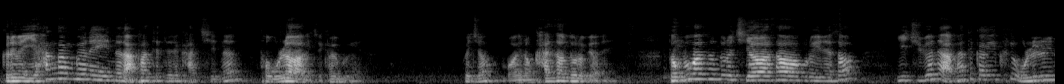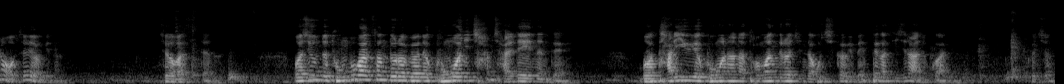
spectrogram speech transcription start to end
그러면 이 한강변에 있는 아파트들의 가치는 더 올라가겠죠. 결국에는. 그죠? 뭐 이런 간선도로 변에. 동부간선도로 지하화 사업으로 인해서 이 주변에 아파트 가격이 크게 오를 일은 없어요 여기는. 제가 봤을 때는. 뭐 지금 도 동부간선도로변에 공원이 참 잘 돼 있는데 뭐 다리 위에 공원 하나 더 만들어진다고 집값이 몇 배가 뛰지는 않을 거 아니에요. 그렇죠?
